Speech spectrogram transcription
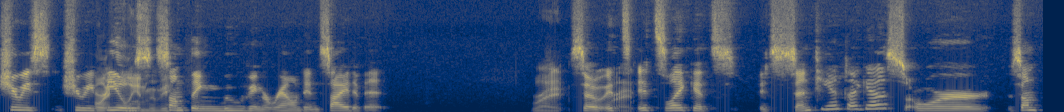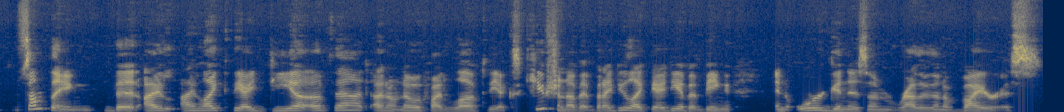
Chewie's Chewie or feels something moving around inside of it. Right. So it's right. it's like it's it's sentient, I guess, or some something that I I like the idea of that. I don't know if I loved the execution of it, but I do like the idea of it being an organism rather than a virus.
